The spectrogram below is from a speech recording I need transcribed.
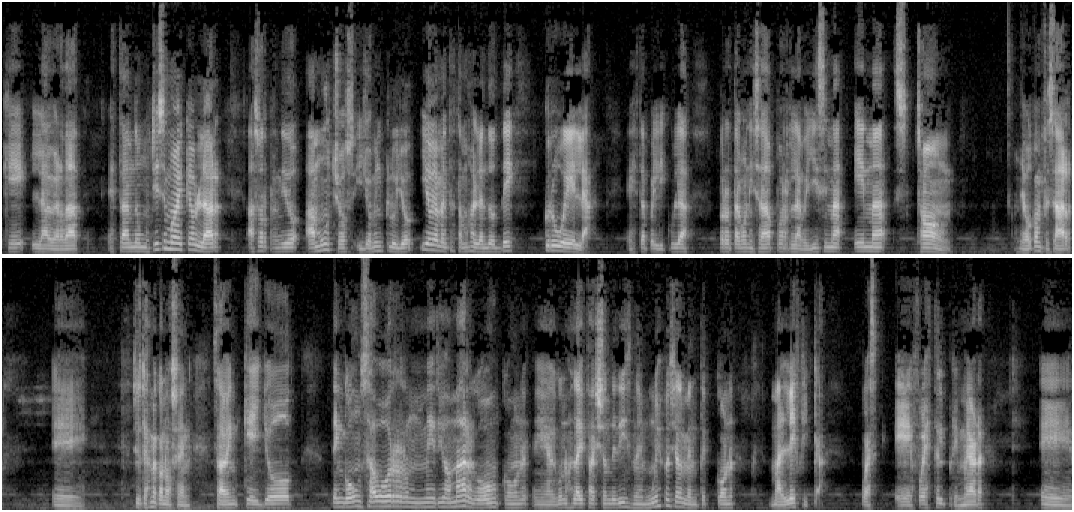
que la verdad está dando muchísimo de qué hablar, ha sorprendido a muchos y yo me incluyo y obviamente estamos hablando de Cruella, esta película protagonizada por la bellísima Emma Stone. Debo confesar, eh, si ustedes me conocen, saben que yo tengo un sabor medio amargo con eh, algunos live action de Disney, muy especialmente con Maléfica. Pues eh, fue este el primer eh,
